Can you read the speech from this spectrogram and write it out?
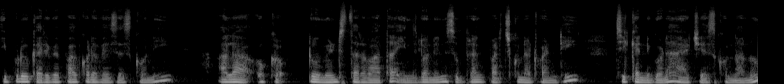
ఇప్పుడు కరివేపాకు కూడా వేసేసుకొని, అలా ఒక టూ మినిట్స్ తర్వాత ఇందులో నేను శుభ్రంగా పరుచుకున్నటువంటి చికెన్‌ని కూడా యాడ్ చేసుకున్నాను.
